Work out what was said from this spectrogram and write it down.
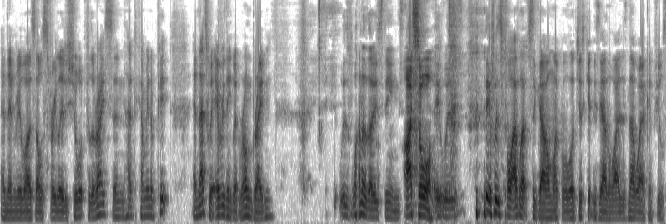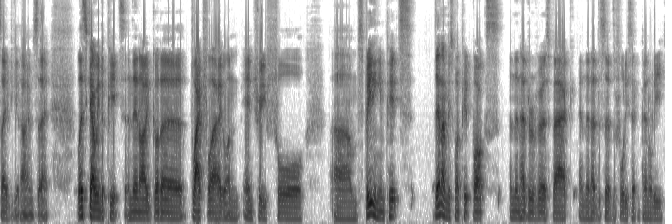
And then realised I was three litres short for the race and had to come in and pit. And that's where everything went wrong, Braden. it was one of those things. I saw. It was it was five laps to go. I'm like, well, I'll just get this out of the way. There's no way I can fuel save to get home. So let's go into pits. And then I got a black flag on entry for um, speeding in pits. Then I missed my pit box and then had to reverse back and then had to serve the 40 second penalty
